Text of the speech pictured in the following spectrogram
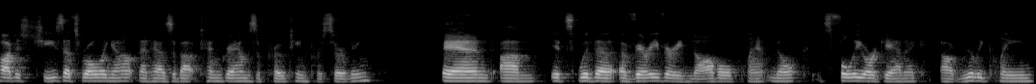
cottage cheese that's rolling out that has about ten grams of protein per serving. And, um, it's with a, a very, very novel plant milk. It's fully organic, uh, really clean,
